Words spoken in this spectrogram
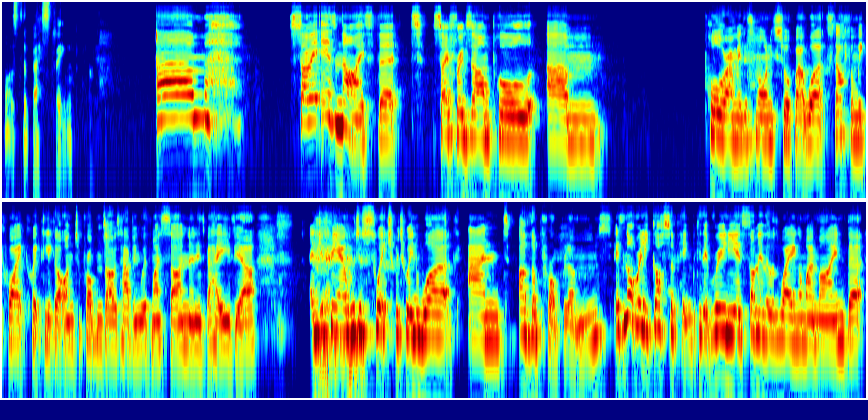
What's the best thing? Um, so it is nice that, so for example, um, Paul rang me this morning to talk about work stuff, and we quite quickly got on to problems I was having with my son and his behaviour. And just being able to switch between work and other problems, it's not really gossiping because it really is something that was weighing on my mind that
